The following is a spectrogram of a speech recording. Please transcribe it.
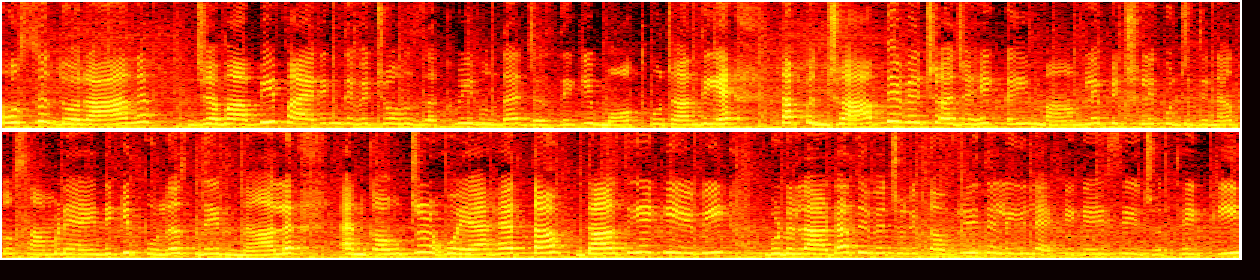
ਉਸ ਦੌਰਾਨ ਜਵਾਬੀ ਫਾਇਰਿੰਗ ਦੇ ਵਿੱਚ ਉਹ ਜ਼ਖਮੀ ਹੁੰਦਾ ਜਿਸ ਦੀ ਕਿ ਮੌਤ ਹੋ ਜਾਂਦੀ ਹੈ। ਤਾਂ ਪੰਜਾਬ ਦੇ ਵਿੱਚ ਅਜਿਹੇ ਕਈ ਮਾਮਲੇ ਪਿਛਲੇ ਕੁਝ ਦਿਨਾਂ ਤੋਂ ਸਾਹਮਣੇ ਆਏ ਨੇ ਕਿ ਪੁਲਿਸ ਦੇ ਨਾਲ ਐਨਕਾਊਂਟਰ ਹੋਇਆ ਹੈ। ਤਾਂ ਦੱਸ ਦਈਏ ਕਿ ਇਹ ਵੀ ਬੁਢਲਾਡਾ ਦੇ ਵਿੱਚ ਰਿਕਵਰੀ ਦੇ ਲਈ ਲੈ ਕੇ ਗਈ ਸੀ, ਜਿੱਥੇ ਕਿ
